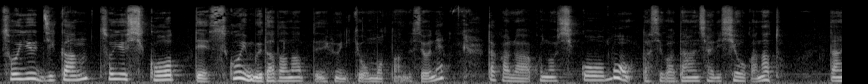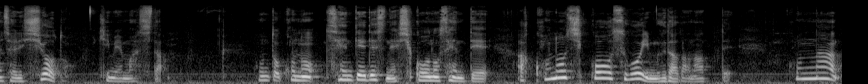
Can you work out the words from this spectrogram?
そういう時間そういう思考ってすごい無駄だなっていうふうに今日思ったんですよね。だからこの思考も私は断捨離しようかなと。断捨離しようと決めました。本当この選定ですね。思考の選定。あこの思考すごい無駄だなって。こんな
